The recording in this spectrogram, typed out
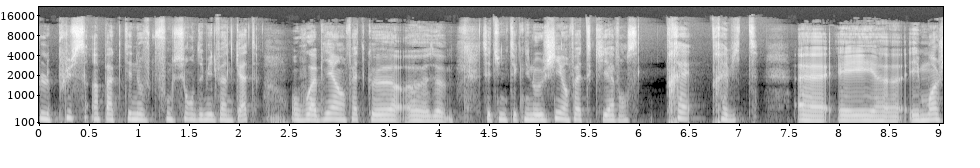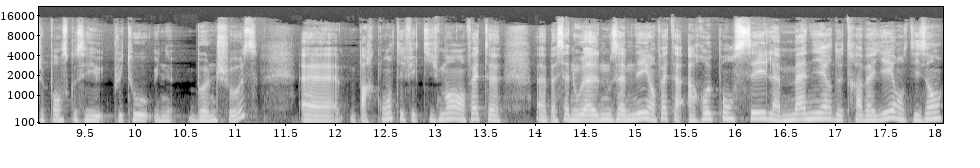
le plus impacter nos fonctions en 2024. On voit bien, en fait, que c'est une technologie, en fait, qui avance très, très vite. Euh, et, euh, et, moi, je pense que c'est plutôt une bonne chose. Euh, par contre, effectivement, en fait, bah, ça nous a nous amené en fait à, à, repenser la manière de travailler en se disant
